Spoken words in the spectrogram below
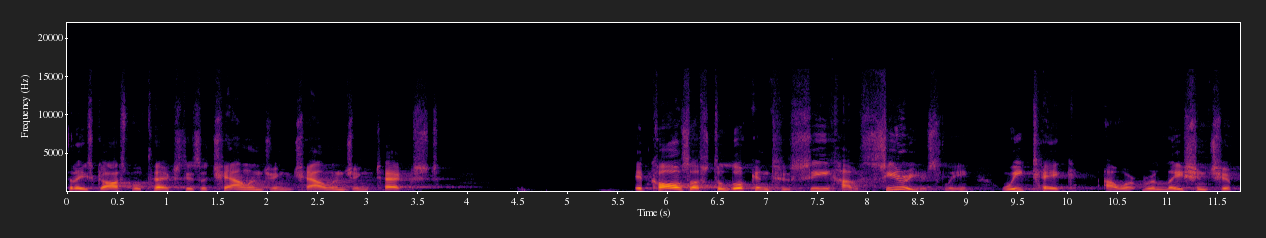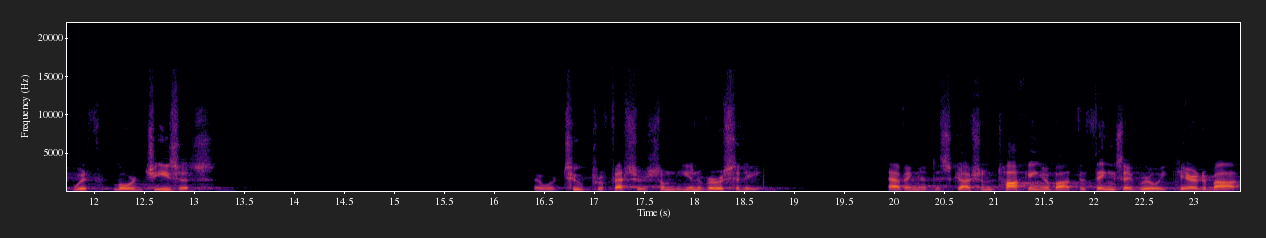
Today's gospel text is a challenging, challenging text. It calls us to look and to see how seriously we take our relationship with Lord Jesus. There were two professors from the university having a discussion, talking about the things they really cared about.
